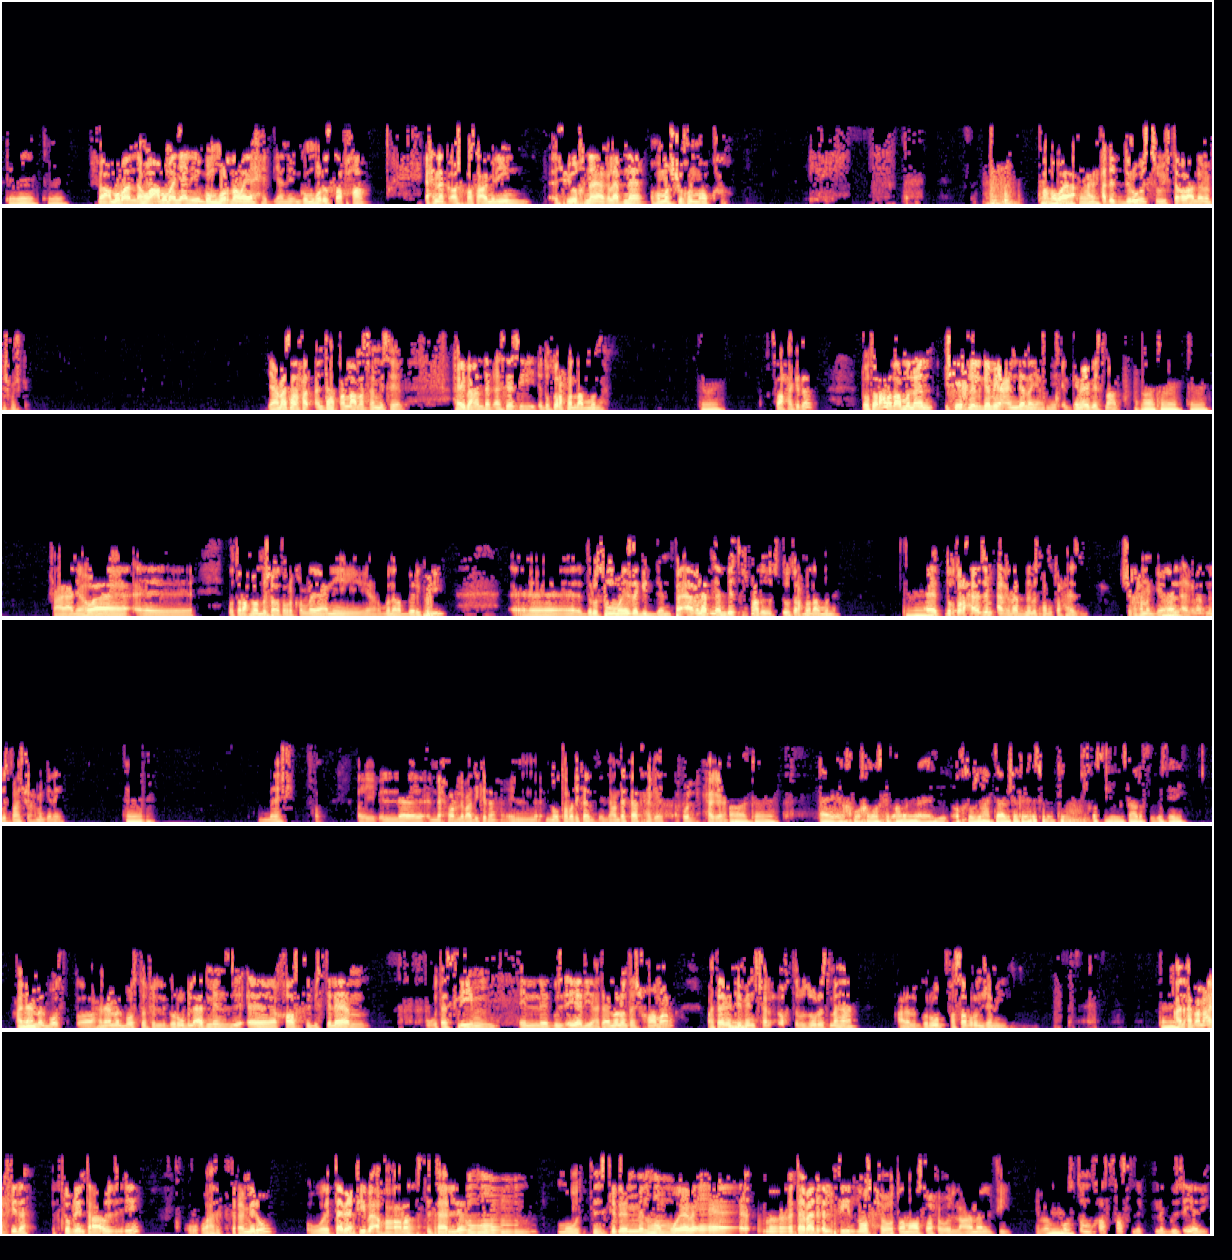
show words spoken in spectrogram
تمام تمام. فعموما هو عموما يعني جمهورنا واحد يعني جمهور الصفحة إحنا كأشخاص عاملين شيوخنا أغلبنا هم شيوخ الموقع. تمام هيحدد دروس ويشتغل عليها مفيش مشكلة. يعني مثلا حت... أنت هتطلع مثلا مثال. هيبقى عندك أساسي الدكتور أحمد عبد المنعم تمام. صح كده؟ دكتور أحمد عبد المنعم شيخ للجميع عندنا يعني الجميع بيسمع له آه تمام تمام. فيعني هو آه، دكتور أحمد ما شاء الله تبارك الله يعني ربنا رب يبارك فيه. آه، دروسه مميزة جدا. فأغلبنا بيسمع دروس دكتور أحمد عبد المنعم تمام. آه، الدكتور حازم أغلبنا بيسمع دكتور حازم. الشيخ أحمد جلال آه. أغلبنا بيسمع الشيخ أحمد جلال. تمام. ماشي. طيب ال- المحور اللي بعد كده النقطة بعد كده اللي عندك ثلاث حاجات. أول حاجة؟ آه تمام. آه خلاص الأخت بذور هتتابع بشكل أساسي ممكن الأشخاص اللي يساعدوا في الجزئية دي. هنعمل post هنعمل post في ال group ال admins آه، خاص باستلام وتسليم الجزئية دي. هتعمله أنت يا شيخ عمر وهتعمل فيه تمام. mention الاخت بذور اسمها على ال group فصبر جميل. تمام. أنا هبقى معاك في ده. اكتب لي أنت عاوز إيه وهتعمله وتتابع فيه بقى خلاص. تسلمهم وتستلم منهم ونتبادل فيه النصح والتناصح والعمل فيه. يبقى. بوست مخصص لل- للجزئية دي.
